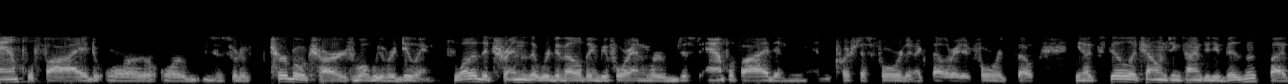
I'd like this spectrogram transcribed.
amplified or or sort of turbocharged what we were doing. A lot of the trends that were developing beforehand were just amplified and, and pushed us forward and accelerated forward. So, you know, it's still a challenging time to do business, but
